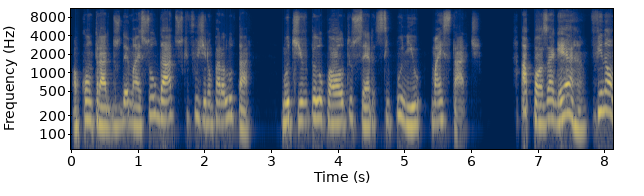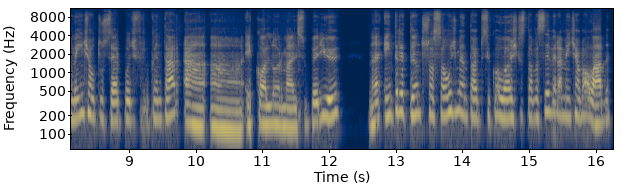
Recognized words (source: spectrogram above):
ao contrário dos demais soldados que fugiram para lutar, motivo pelo qual Althusser se puniu mais tarde. Após a guerra, finalmente Althusser pôde frequentar a, a École Normale Supérieure, né? entretanto, sua saúde mental e psicológica estava severamente abalada,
